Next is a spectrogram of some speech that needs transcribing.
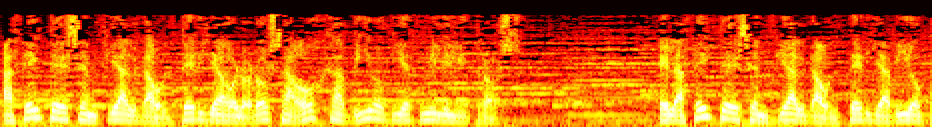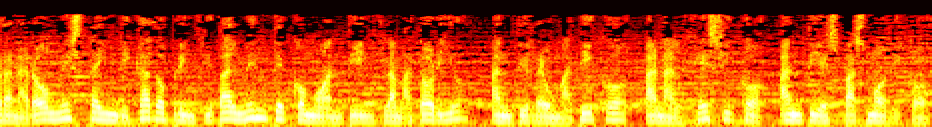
Aceite esencial Gaulteria olorosa hoja bio 10 ml. El aceite esencial Gaulteria Bio Pranarom está indicado principalmente como antiinflamatorio, antirreumático, analgésico, antiespasmódico.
